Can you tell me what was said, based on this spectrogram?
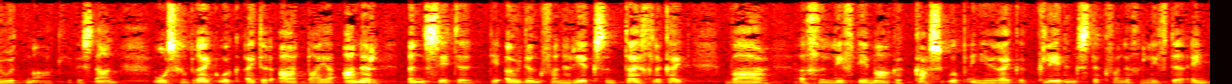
doodmaak. Jy verstaan? Ons gebruik ook uiteraard baie ander insette, die ou ding van reeks en tuiglikheid waar 'n geliefde maak 'n kas oop en jy ruik 'n kledingstuk van 'n geliefde en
